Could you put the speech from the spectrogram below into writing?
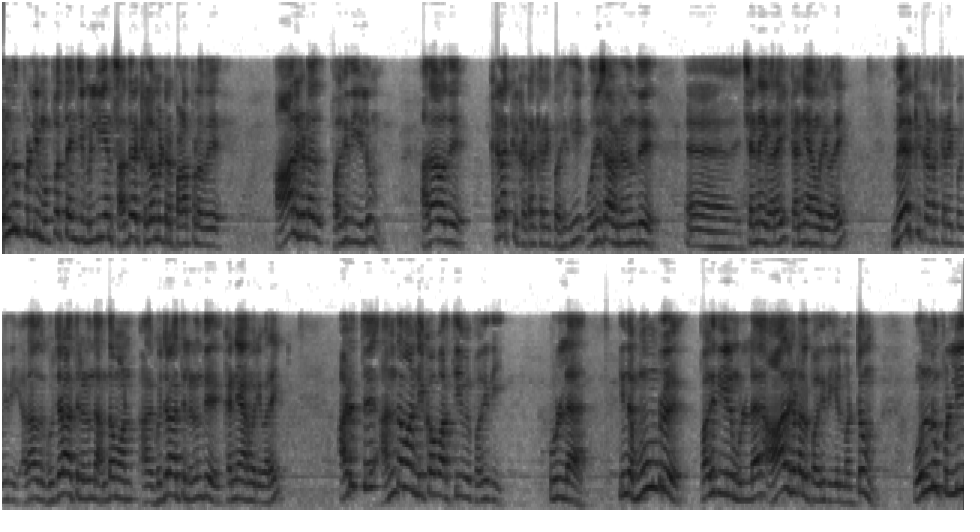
ஒன்று புள்ளி முப்பத்தஞ்சு மில்லியன் சதுர கிலோமீட்டர் பரப்பளவு ஆழ்கடல் பகுதியிலும் அதாவது கிழக்கு கடற்கரை பகுதி ஒரிசாவிலிருந்து சென்னை வரை கன்னியாகுமரி வரை மேற்கு கடற்கரை பகுதி அதாவது குஜராத்திலிருந்து அந்தமான் குஜராத்திலிருந்து கன்னியாகுமரி வரை அடுத்து அந்தமான் நிக்கோபார் தீவு பகுதி உள்ள இந்த மூன்று பகுதியிலும் உள்ள ஆழ்கடல் பகுதியில் மட்டும் ஒன்று புள்ளி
